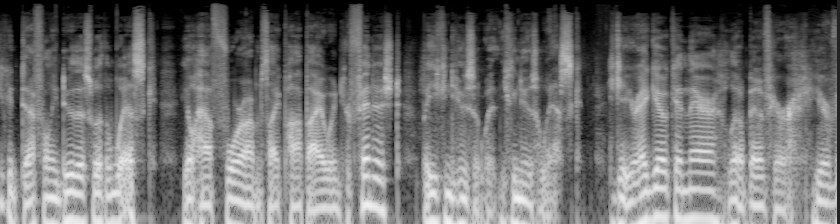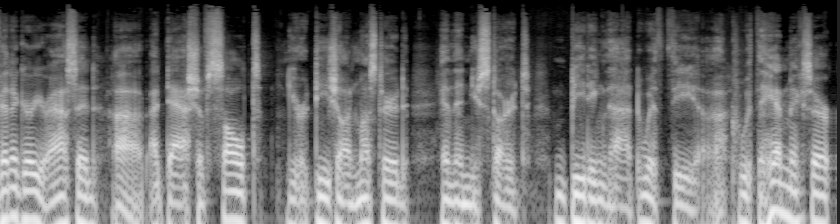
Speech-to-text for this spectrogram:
You could definitely do this with a whisk. You'll have forearms like Popeye when you're finished, but you can use it with you can use a whisk. You get your egg yolk in there, a little bit of your your vinegar, your acid, uh, a dash of salt, your Dijon mustard, and then you start beating that with the uh, with the hand mixer,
